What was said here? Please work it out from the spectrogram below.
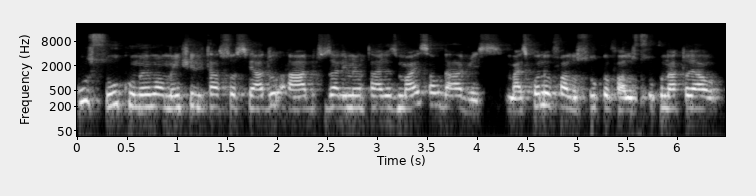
O suco, normalmente, ele está associado a hábitos alimentares mais saudáveis. Mas quando eu falo suco, eu falo suco natural.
